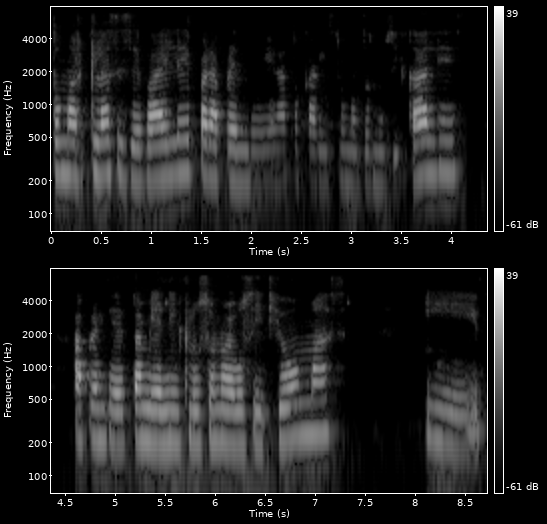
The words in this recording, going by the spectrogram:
tomar clases de baile para aprender a tocar instrumentos musicales, aprender también incluso nuevos idiomas y...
